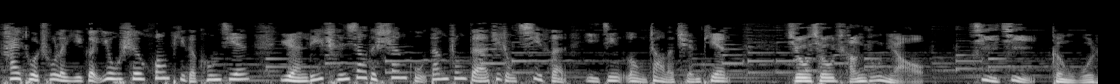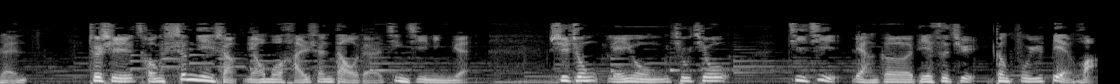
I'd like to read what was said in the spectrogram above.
开拓出了一个幽深荒僻的空间。远离尘嚣的山谷当中的这种气氛，已经笼罩了全篇。啾啾常有鸟，寂寂更无人。这是从声音上描摹寒山道的静寂宁远。诗中连用啾啾、寂寂两个叠字句，更富于变化。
